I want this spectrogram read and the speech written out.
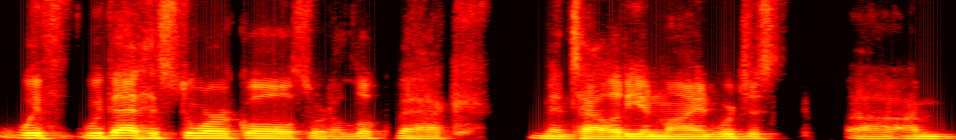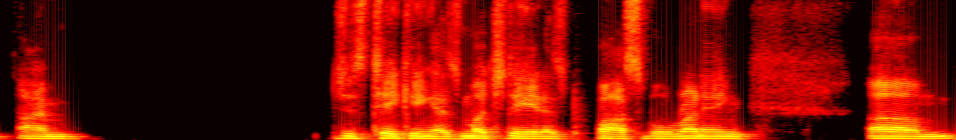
with, with that historical sort of look back mentality in mind, we're just, uh, I'm, I'm just taking as much data as possible, running um,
